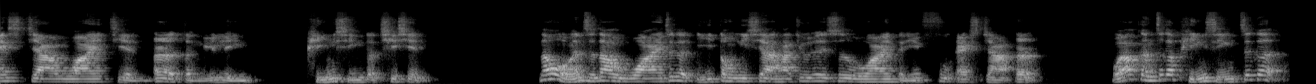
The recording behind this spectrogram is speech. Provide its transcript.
x 加 y 减二等于零平行的切线。那我们知道 y 这个移动一下，它就会是 y 等于负 x 加二。我要跟这个平行，这个。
